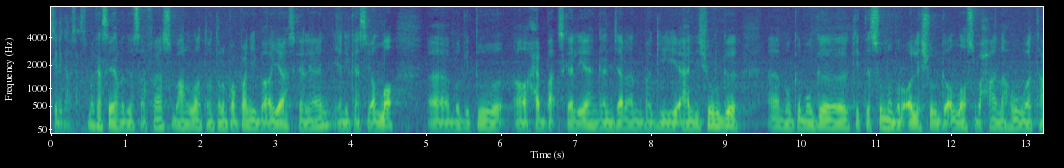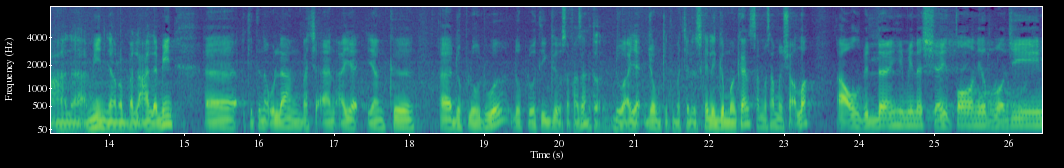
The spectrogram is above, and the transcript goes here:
Silakan Ustaz. Terima kasih kepada Ustaz. Subhanallah tuan-tuan puan-puan ibu ayah sekalian yang dikasihi Allah uh, begitu uh, hebat sekali ya ganjaran bagi ahli syurga. Uh, moga-moga kita semua beroleh syurga Allah Subhanahu wa taala. Amin ya rabbal alamin. Uh, kita nak ulang bacaan ayat yang ke uh, 22 23 Ustaz Fazal. Betul. Dua ayat. Jom kita baca dulu sekali gemakan sama-sama insya-Allah. A'udzubillahi minasyaitonirrajim.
